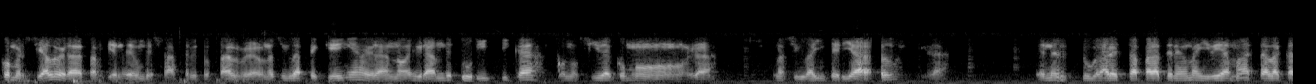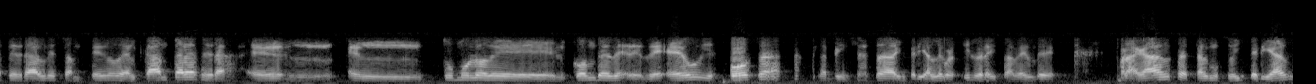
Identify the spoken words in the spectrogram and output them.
comercial, ¿verdad? También es un desastre total, ¿verdad? Una ciudad pequeña, ¿verdad? No es grande, turística, conocida como, ¿verdad? Una ciudad imperial. En el lugar está, para tener una idea más, está la Catedral de San Pedro de Alcántara, ¿verdad? El, el túmulo del conde de, de Eu y esposa, la princesa imperial de Brasil, ¿verdad? Isabel de Braganza, está el Museo Imperial,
